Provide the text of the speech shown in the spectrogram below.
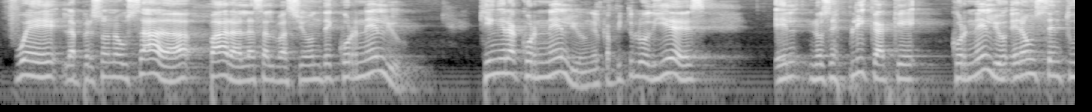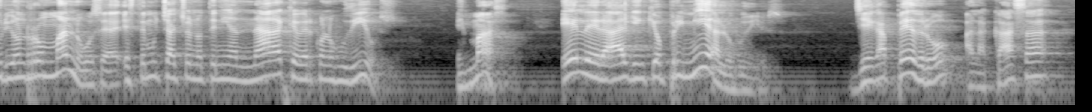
fue la persona usada para la salvación de Cornelio. ¿Quién era Cornelio? En el capítulo 10, Él nos explica que Cornelio era un centurión romano, o sea, este muchacho no tenía nada que ver con los judíos. Es más, él era alguien que oprimía a los judíos. Llega Pedro a la casa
